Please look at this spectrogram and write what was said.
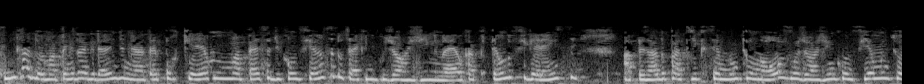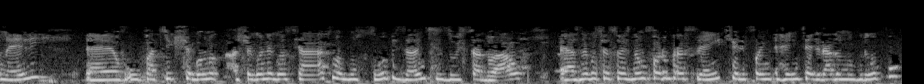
Sim, Cadu, é uma perda grande, né? Até porque é uma peça de confiança do técnico Jorginho, né? É o capitão do Figueirense, apesar do Patrick ser muito novo, o Jorginho confia muito nele. É, o Patrick chegou, no, chegou a negociar com alguns clubes antes do estadual. É, as negociações não foram para frente, ele foi reintegrado no grupo.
